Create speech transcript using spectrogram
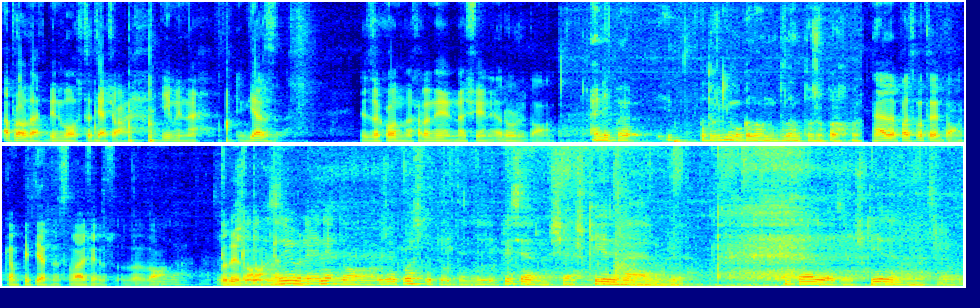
оправдать Бенбов статья именно герз незаконное хранение ношение оружия. Да. Они по, по другим уголовным делам тоже проходят. Надо посмотреть, да, компетентность вашей, да. Туди, да. Заявление, да, уже поступит, и присяжные, сейчас штири, наверное, оказывается, штири, наверное.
